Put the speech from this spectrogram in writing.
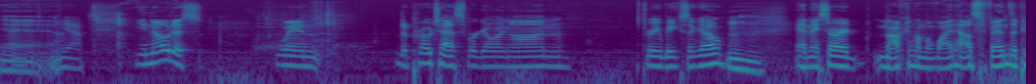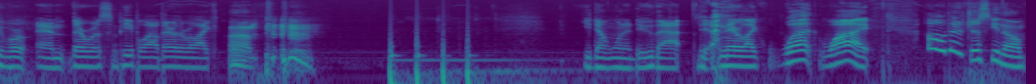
Yeah, yeah, yeah. Yeah. You notice when the protests were going on three weeks ago, Mm-hmm. And they started knocking on the White House fence, and people were, and there was some people out there that were like, um, you don't want to do that. Yeah. And they were like, what? Why? Oh, there's just you know.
